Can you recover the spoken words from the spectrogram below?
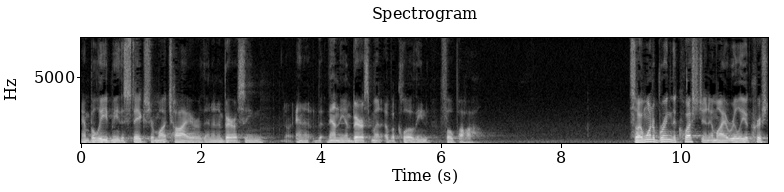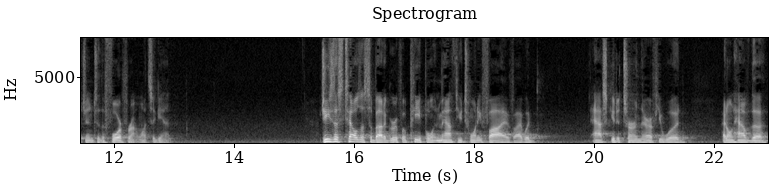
And believe me, the stakes are much higher than an embarrassing than the embarrassment of a clothing faux pas. So I want to bring the question, am I really a Christian, to the forefront once again. Jesus tells us about a group of people in Matthew 25. I would ask you to turn there if you would. I don't have the,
